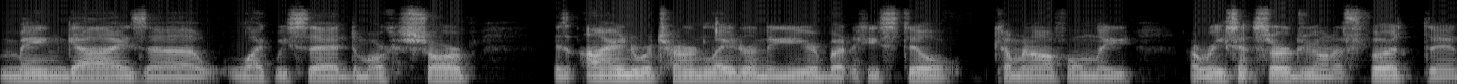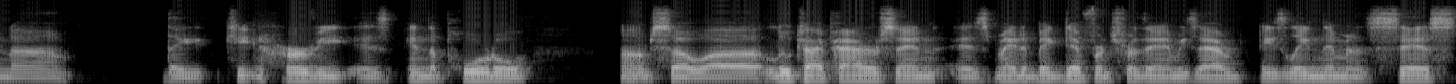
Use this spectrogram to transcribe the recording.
main guys. Uh, like we said, Demarcus Sharp is eyeing to return later in the year, but he's still coming off only a recent surgery on his foot. And uh, they Keaton Hervey is in the portal. Um, so uh, Lukai Patterson has made a big difference for them. He's av- he's leading them in assists.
